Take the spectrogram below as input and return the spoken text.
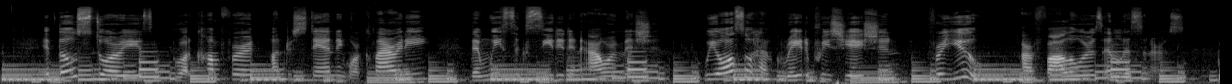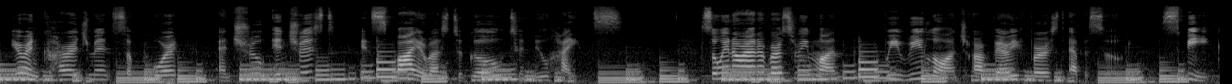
If those stories brought comfort, understanding, or clarity, then we succeeded in our mission. We also have great appreciation for you, our followers and listeners. Your encouragement, support, and true interest inspire us to go to new heights. So, in our anniversary month, we relaunch our very first episode Speak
